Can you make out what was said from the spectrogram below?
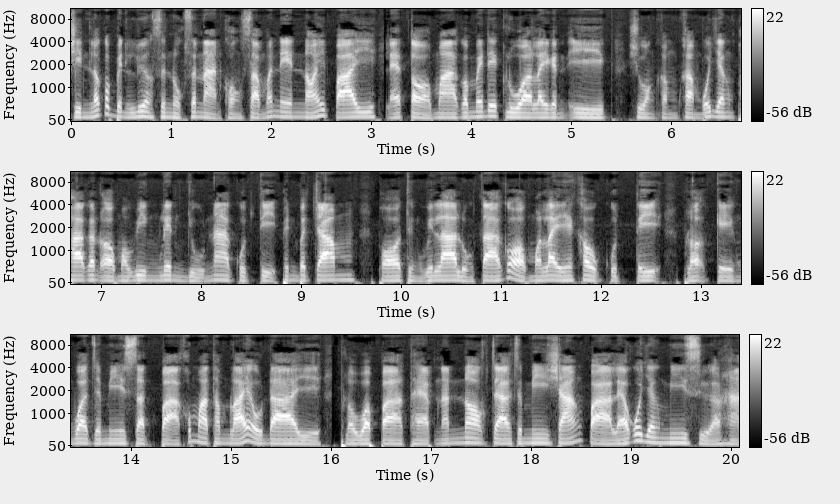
ชินแล้วก็เป็นเรื่องสนุกสนานของสามเณรน้อยไป และต่อมาก็ไม่ได้กลัวอะไรกันอีก ช่วงค่ำๆก็ยังพากันออกมาวิ่งเล่นอยู่หน้ากุฏิเป็นประจำพอถึงเวลาหลวงตาก็ออกมาไล่ให้เข้ากุฏิเพราะเกรงว่าจะมีสัตว์ป่าเข้ามาทำร้ายเอาได้ เพราะว่าป่าแถบนั้นนอกจากจะมีช้างป่าแล้วก็ยังมีเสือหา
